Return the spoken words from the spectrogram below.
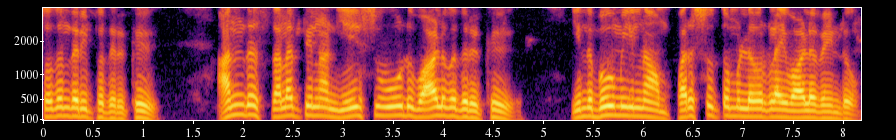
சுதந்தரிப்பதற்கு அந்த ஸ்தலத்தில் நான் இயேசுவோடு வாழுவதற்கு இந்த பூமியில் நாம் பரிசுத்தமுள்ளவர்களாய் வாழ வேண்டும்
